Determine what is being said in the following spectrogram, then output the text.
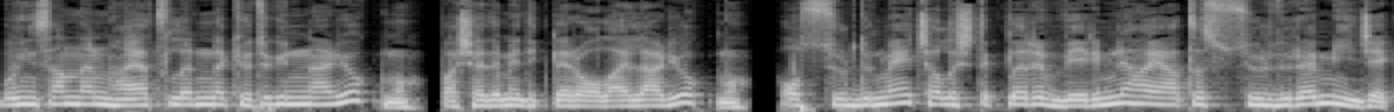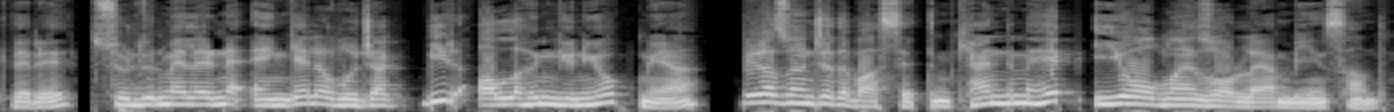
Bu insanların hayatlarında kötü günler yok mu? Baş edemedikleri olaylar yok mu? O sürdürmeye çalıştıkları verimli hayatı sürdüremeyecekleri, sürdürmelerine engel olacak bir Allah'ın günü yok mu ya? Biraz önce de bahsettim. Kendimi hep iyi olmaya zorlayan bir insandım.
